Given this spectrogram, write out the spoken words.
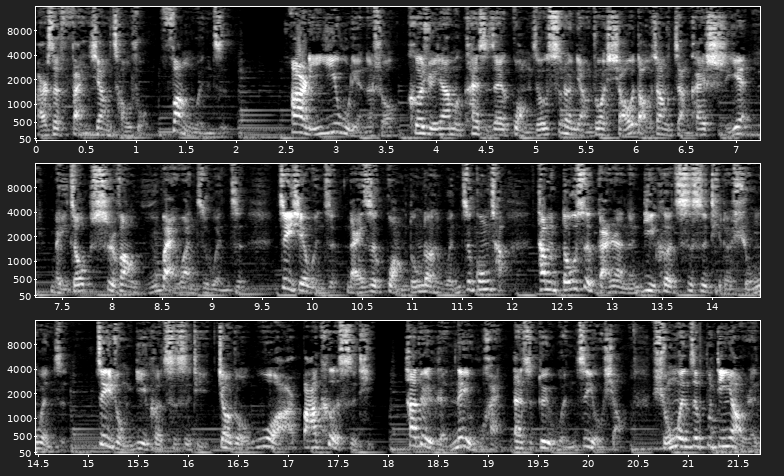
而是反向操作，放蚊子。二零一五年的时候，科学家们开始在广州市的两座小岛上展开实验，每周释放五百万只蚊子。这些蚊子来自广东的蚊子工厂，它们都是感染了立克刺尸体的雄蚊子。这种立克刺尸体叫做沃尔巴克氏体，它对人类无害，但是对蚊子有效。雄蚊子不叮咬人，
